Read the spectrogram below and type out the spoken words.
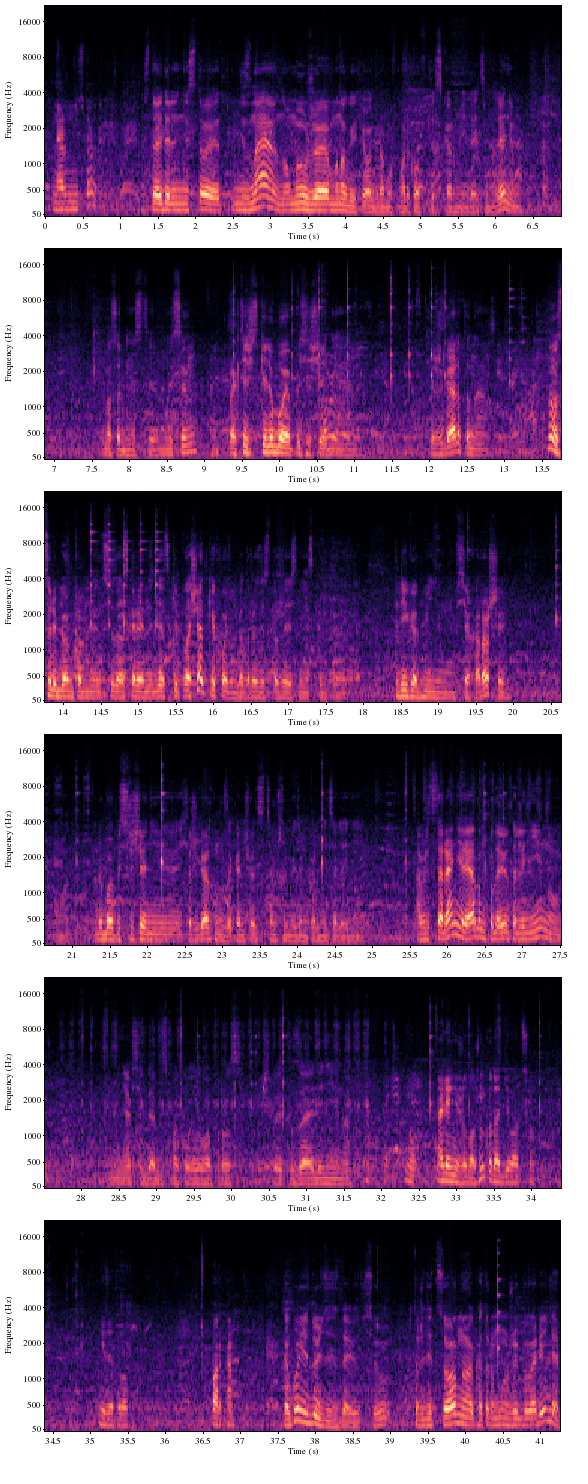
Наверное, не стоит. Стоит или не стоит, не знаю, но мы уже много килограммов морковки скормили этим оленям. В особенности мой сын. Практически любое посещение Фишгартена. Ну, с ребенком мы сюда скорее на детские площадки ходим, которые здесь тоже есть несколько. Три как минимум, все хорошие. Вот. Любое посещение Хиршгартена заканчивается тем, что мы идем кормить оленей. А в ресторане рядом подают оленину. Меня всегда беспокоил вопрос, что это за оленина. Ну, олени же должны куда деваться из этого парка. Какую еду здесь дают? Всю традиционную, о которой мы уже говорили?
